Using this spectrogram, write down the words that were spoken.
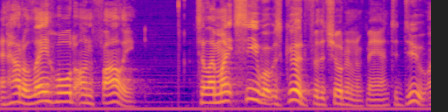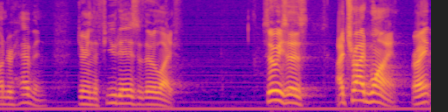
and how to lay hold on folly till I might see what was good for the children of man to do under heaven during the few days of their life. So he says, I tried wine, right?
